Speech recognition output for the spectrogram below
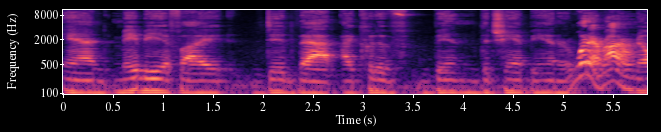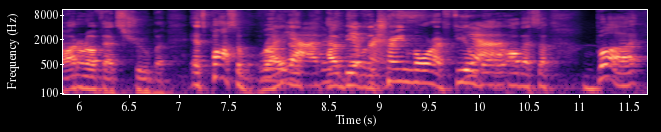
And maybe if I did that, I could have been the champion or whatever. I don't know. I don't know if that's true, but it's possible, well, right? Yeah, I, would be able to train more. I'd feel yeah. better, all that stuff. But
